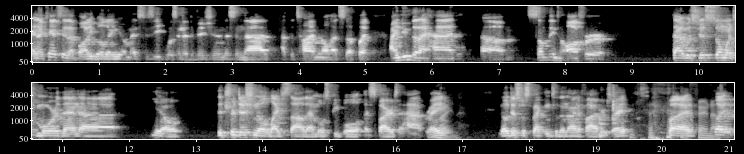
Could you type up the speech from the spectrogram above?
and I can't say that bodybuilding, you know, men's physique was in a division and this and that at the time and all that stuff, but I knew that I had um, something to offer that was just so much more than uh, you know the traditional lifestyle that most people aspire to have, right? right. No disrespect into the nine to fivers, right? But but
